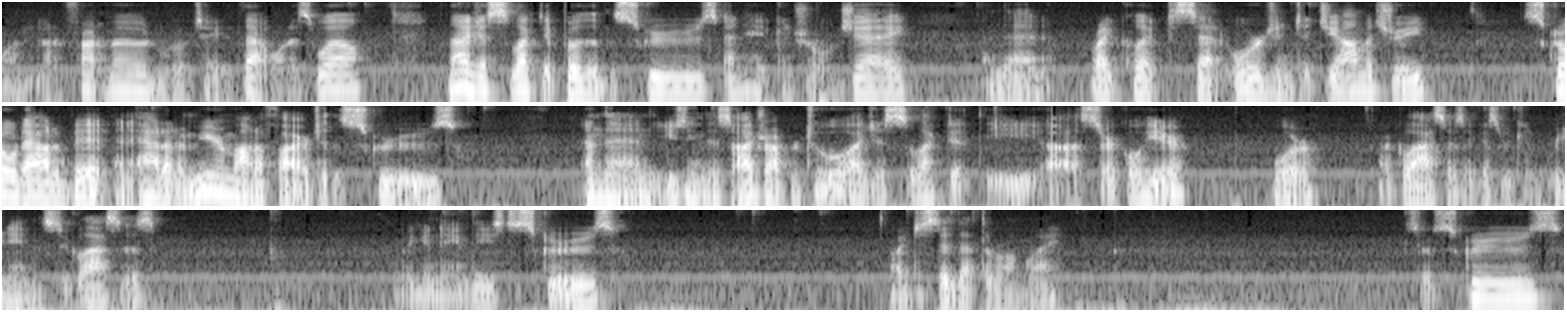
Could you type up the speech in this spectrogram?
Want to go to front mode, rotated that one as well. Now I just selected both of the screws and hit Control J, and then right click to set origin to geometry. Scrolled out a bit and added a mirror modifier to the screws. And then using this eyedropper tool, I just selected the uh, circle here or our glasses. I guess we can rename this to glasses. We can name these to screws. Oh, I just did that the wrong way. So screws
